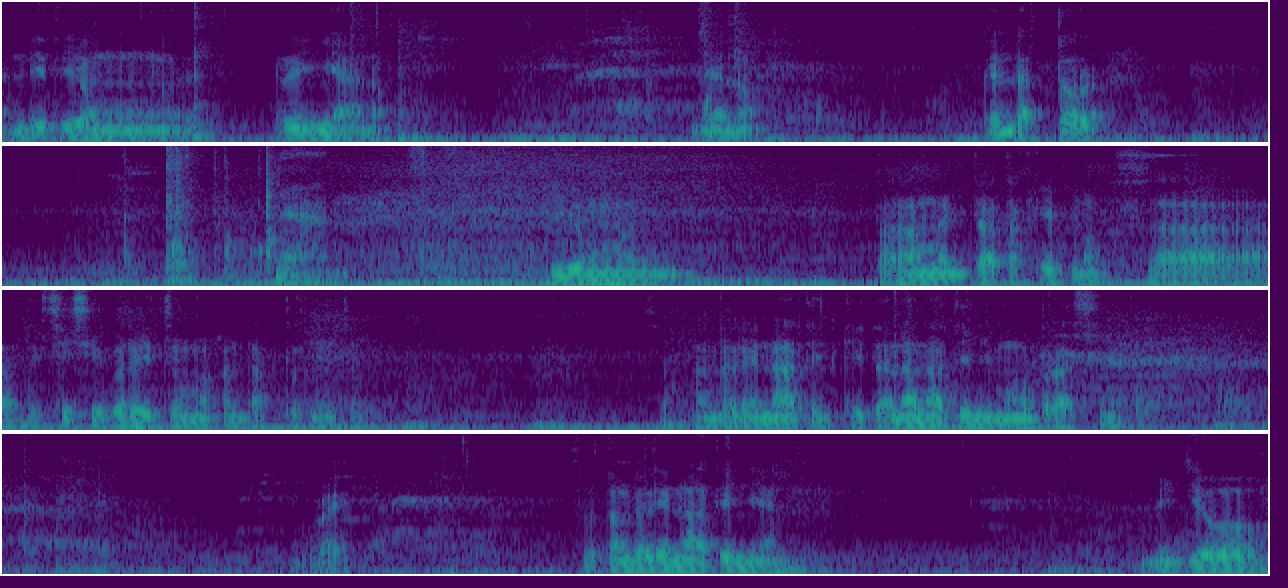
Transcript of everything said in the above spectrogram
Andito yung uh, ring niya, ano. Yan, no. Conductor. Yan. Yung parang nagtatakip, no, sa nagsisiparate yung mga conductor dyan. So, tanggalin natin. Kita na natin yung mga brass niya. Right. So, tanggalin natin yan. Medyo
